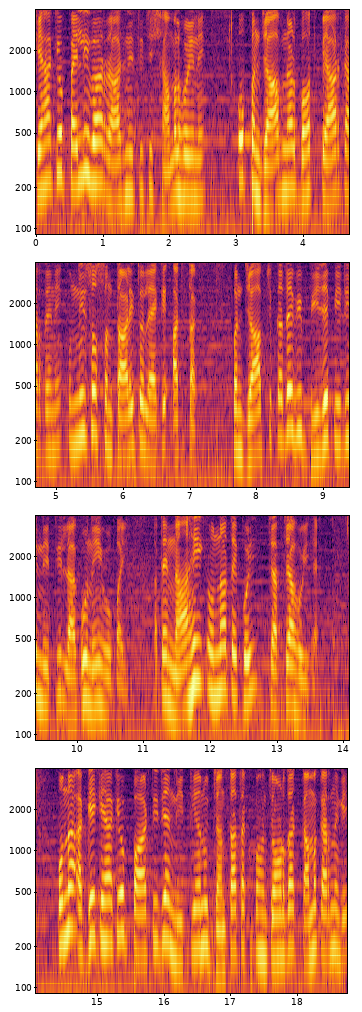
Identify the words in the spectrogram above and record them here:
ਕਿਹਾ ਕਿ ਉਹ ਪਹਿਲੀ ਵਾਰ ਰਾਜਨੀਤੀ 'ਚ ਸ਼ਾਮਲ ਹੋਏ ਨੇ। ਉਹ ਪੰਜਾਬ ਨਾਲ ਬਹੁਤ ਪਿਆਰ ਕਰਦੇ ਨੇ। 1947 ਤੋਂ ਲੈ ਕੇ ਅੱਜ ਤੱਕ ਪੰਜਾਬ 'ਚ ਕਦੇ ਵੀ ਬੀਜੇਪੀ ਦੀ ਨੀਤੀ ਲਾਗੂ ਨਹੀਂ ਹੋ ਪਾਈ। ਅਤੇ ਨਾ ਹੀ ਉਹਨਾਂ ਤੇ ਕੋਈ ਚਰਚਾ ਹੋਈ ਹੈ। ਉਹਨਾਂ ਅੱਗੇ ਕਿਹਾ ਕਿ ਉਹ ਪਾਰਟੀ ਦੀਆਂ ਨੀਤੀਆਂ ਨੂੰ ਜਨਤਾ ਤੱਕ ਪਹੁੰਚਾਉਣ ਦਾ ਕੰਮ ਕਰਨਗੇ।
